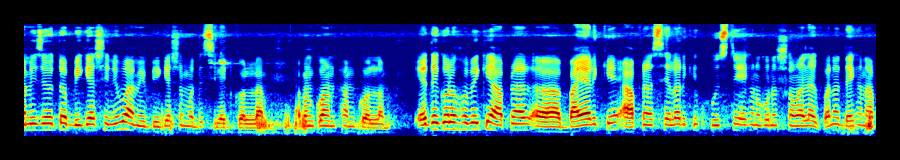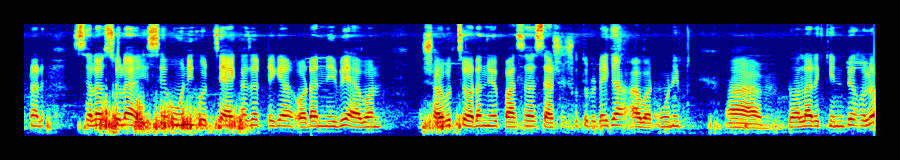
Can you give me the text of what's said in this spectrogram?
আমি যেহেতু বিকাশে নিব, আমি বিকাশের মধ্যে সিলেক্ট করলাম এবং কনফার্ম করলাম। এতে করে হবে কি, আপনার বায়ারকে আপনার সেলারকে খুঁজতে এখনও কোনো সময় লাগবে না। দেখেন আপনার সেলার চলে আসছে, উনি হচ্ছে এক হাজার টাকার অর্ডার নেবে এবং সর্বোচ্চ অর্ডার নেবে পাঁচ হাজার চারশো সতেরো টাকা, আবার উনি ডলার কিনবে হলো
